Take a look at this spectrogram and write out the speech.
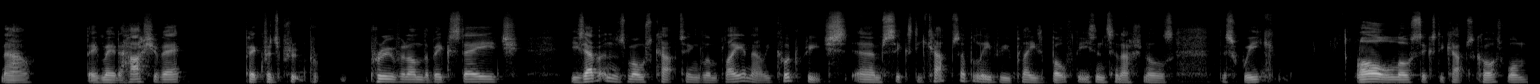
now. They've made a hash of it. Pickford's pr- pr- proven on the big stage. He's Everton's most capped England player now. He could reach um, 60 caps, I believe, if he plays both these internationals this week. All those 60 caps, of course, one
